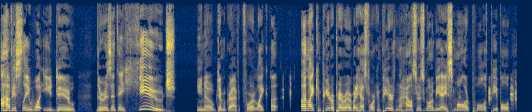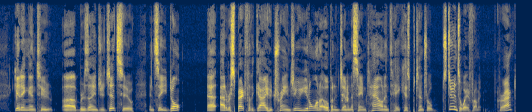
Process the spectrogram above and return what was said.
obviously what you do, there isn't a huge, you know, demographic for it. Like, uh, unlike computer repair, where everybody has four computers in the house, there's going to be a smaller pool of people getting into uh, Brazilian Jiu Jitsu. And so you don't, uh, out of respect for the guy who trained you, you don't want to open a gym in the same town and take his potential students away from him, correct?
